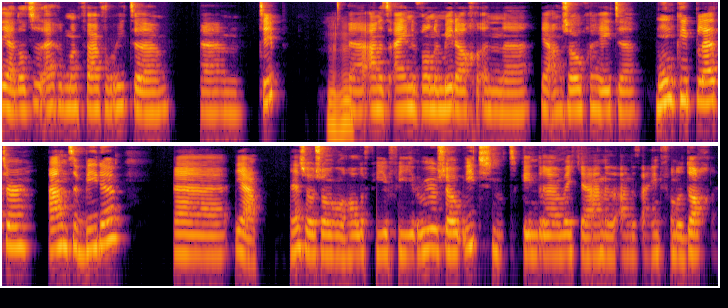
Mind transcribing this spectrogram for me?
ja, dat is eigenlijk mijn favoriete um, tip. Mm -hmm. aan het einde van de middag een, ja, een zogeheten monkey platter aan te bieden. ja, hè, zo zo'n half vier, vier uur, zoiets. Dat de kinderen een beetje aan, het, aan het eind van de dag een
